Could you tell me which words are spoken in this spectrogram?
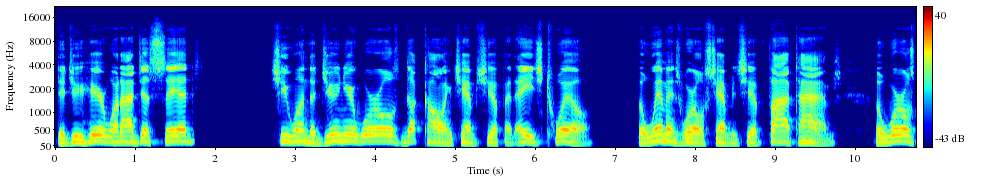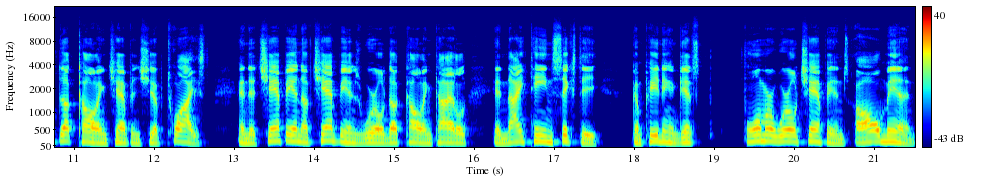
Did you hear what I just said? She won the Junior World's Duck Calling Championship at age 12, the Women's World Championship five times, the World's Duck Calling Championship twice, and the Champion of Champions World Duck Calling title in 1960, competing against former world champions, all men.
